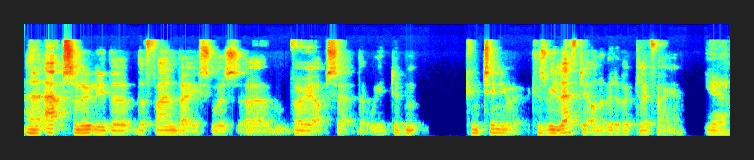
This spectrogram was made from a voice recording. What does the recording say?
and absolutely the the fan base was um, very upset that we didn't continue it because we left it on a bit of a cliffhanger. Yeah.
